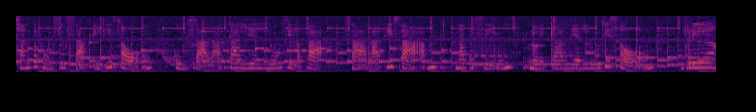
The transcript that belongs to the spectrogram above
ชั้นประถมศึกษาปีที่ 2 กลุ่มสาระการเรียนรู้ศิลปะ สาระที่ 3 นาฏศิลป์ หน่วยการเรียนรู้ที่ 2 เรื่อง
